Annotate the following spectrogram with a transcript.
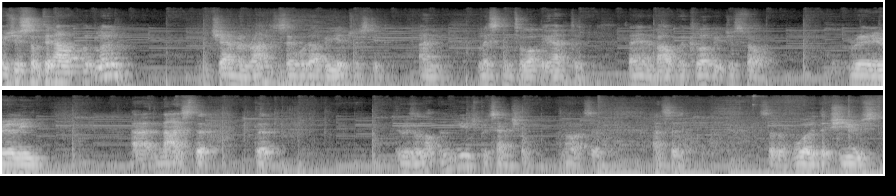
and it was just something out of the blue. The chairman rang to say would I be interested, and listening to what they had to say about the club, it just felt really, really uh, nice that that there was a lot of huge potential. I know that's a that's a sort of word that's used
